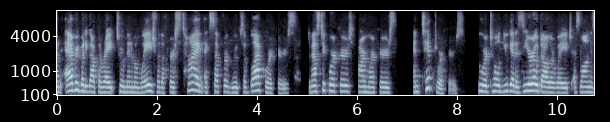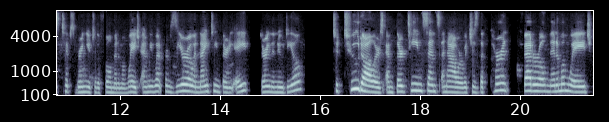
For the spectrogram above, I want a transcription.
when everybody got the right to a minimum wage for the first time, except for groups of Black workers, domestic workers, farm workers, and tipped workers who were told you get a zero dollar wage as long as tips bring you to the full minimum wage. And we went from zero in 1938 during the New Deal to $2.13 an hour, which is the current federal minimum wage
